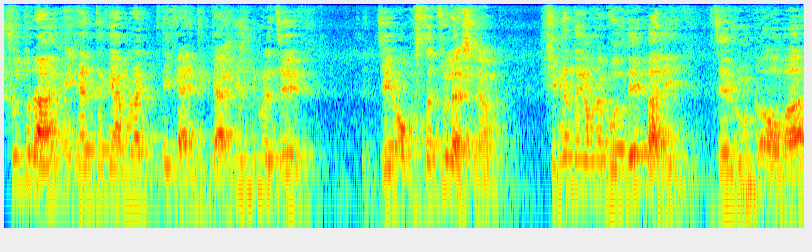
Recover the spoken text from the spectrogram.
সুতরাং এখান থেকে আমরা এই গাণিতিক ক্যালকুলেশন করে যে যে অবস্থা চলে আসলাম, সেখান থেকে আমরা বলতেই পারি যে root over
